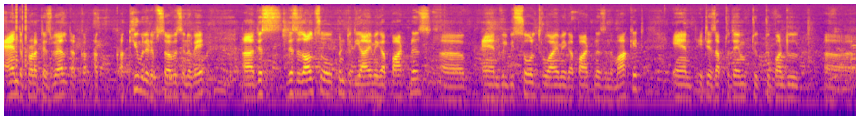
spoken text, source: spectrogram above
and the product as well, a, a, a cumulative service in a way. Uh, this this is also open to the Iomega partners uh, and will be sold through Iomega partners in the market, and it is up to them to, to bundle uh,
